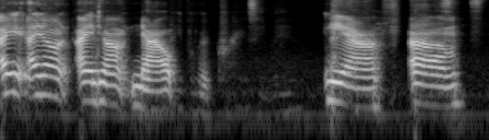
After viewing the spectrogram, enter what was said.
I, I don't I don't know. People are crazy, man. Yeah. Um,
